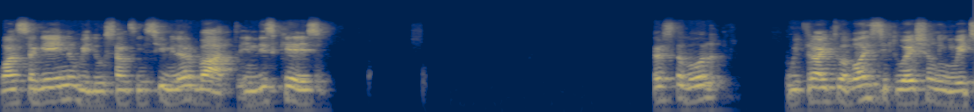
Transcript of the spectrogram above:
once again, we do something similar, but in this case, first of all, we try to avoid situation in which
